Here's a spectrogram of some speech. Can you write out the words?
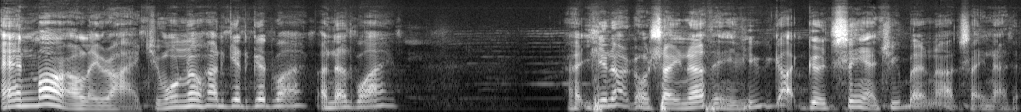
and morally right. You want to know how to get a good wife? Another wife? Uh, you're not going to say nothing. If you got good sense, you better not say nothing.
